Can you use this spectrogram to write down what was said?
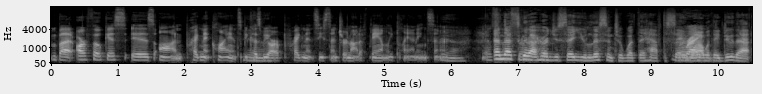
But our focus is on pregnant clients because we are a pregnancy center, not a family planning center. And that's good. I heard you say you listen to what they have to say. Why would they do that?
